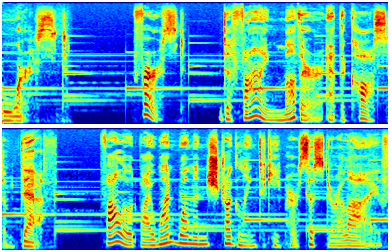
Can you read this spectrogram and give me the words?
worst. First, defying mother at the cost of death followed by one woman struggling to keep her sister alive.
